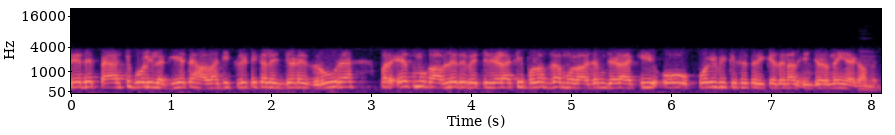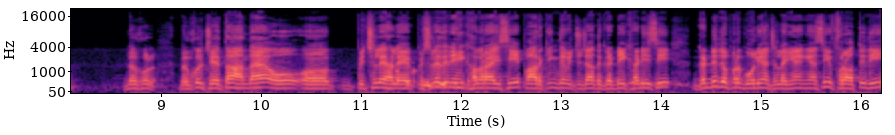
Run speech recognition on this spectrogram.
ਤੇ ਇਹਦੇ ਪੈਰ 'ਚ ਗੋਲੀ ਲੱਗੀ ਹੈ ਤੇ ਹਾਲਾਂਕਿ ਕ੍ਰਿਟੀਕਲ ਇੰਜਰਡ ਜ਼ਰੂਰ ਹੈ ਪਰ ਇਸ ਮੁਕਾਬਲੇ ਦੇ ਵਿੱਚ ਜਿਹੜਾ ਕਿ ਪੁਲਿਸ ਦਾ ਮੁਲਾਜ਼ਮ ਜਿਹੜਾ ਕਿ ਉਹ ਕੋਈ ਵੀ ਕਿਸੇ ਤਰੀਕੇ ਦੇ ਨਾਲ ਇੰਜਰਡ ਨਹੀਂ ਹੈਗਾ ਅਮਿਤ। ਬਿਲਕੁਲ ਬਿਲਕੁਲ ਚੇਤਾ ਆਂਦਾ ਹੈ। ਉਹ ਪਿਛਲੇ ਹਲੇ ਪਿਛਲੇ ਦਿਨ ਹੀ ਖਬਰ ਆਈ ਸੀ ਪਾਰਕਿੰਗ ਦੇ ਵਿੱਚ ਜਦ ਗੱਡੀ ਖੜੀ ਸੀ ਗੱਡੀ ਦੇ ਉੱਪਰ ਗੋਲੀਆਂ ਚਲਾਈਆਂ ਗਈਆਂ ਸੀ ਫਰੌਤੀ ਦੀ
